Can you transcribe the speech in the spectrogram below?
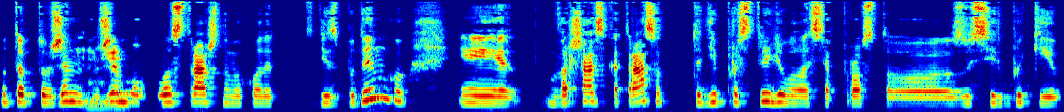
Ну тобто, вже вже було страшно виходити тоді з будинку, і Варшавська траса тоді прострілювалася просто з усіх боків.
